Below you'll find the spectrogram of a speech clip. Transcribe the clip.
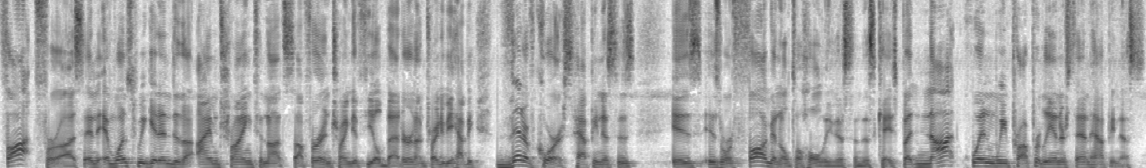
thought for us. And, and once we get into the I'm trying to not suffer and trying to feel better and I'm trying to be happy, then of course happiness is is is orthogonal to holiness in this case, but not when we properly understand happiness.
